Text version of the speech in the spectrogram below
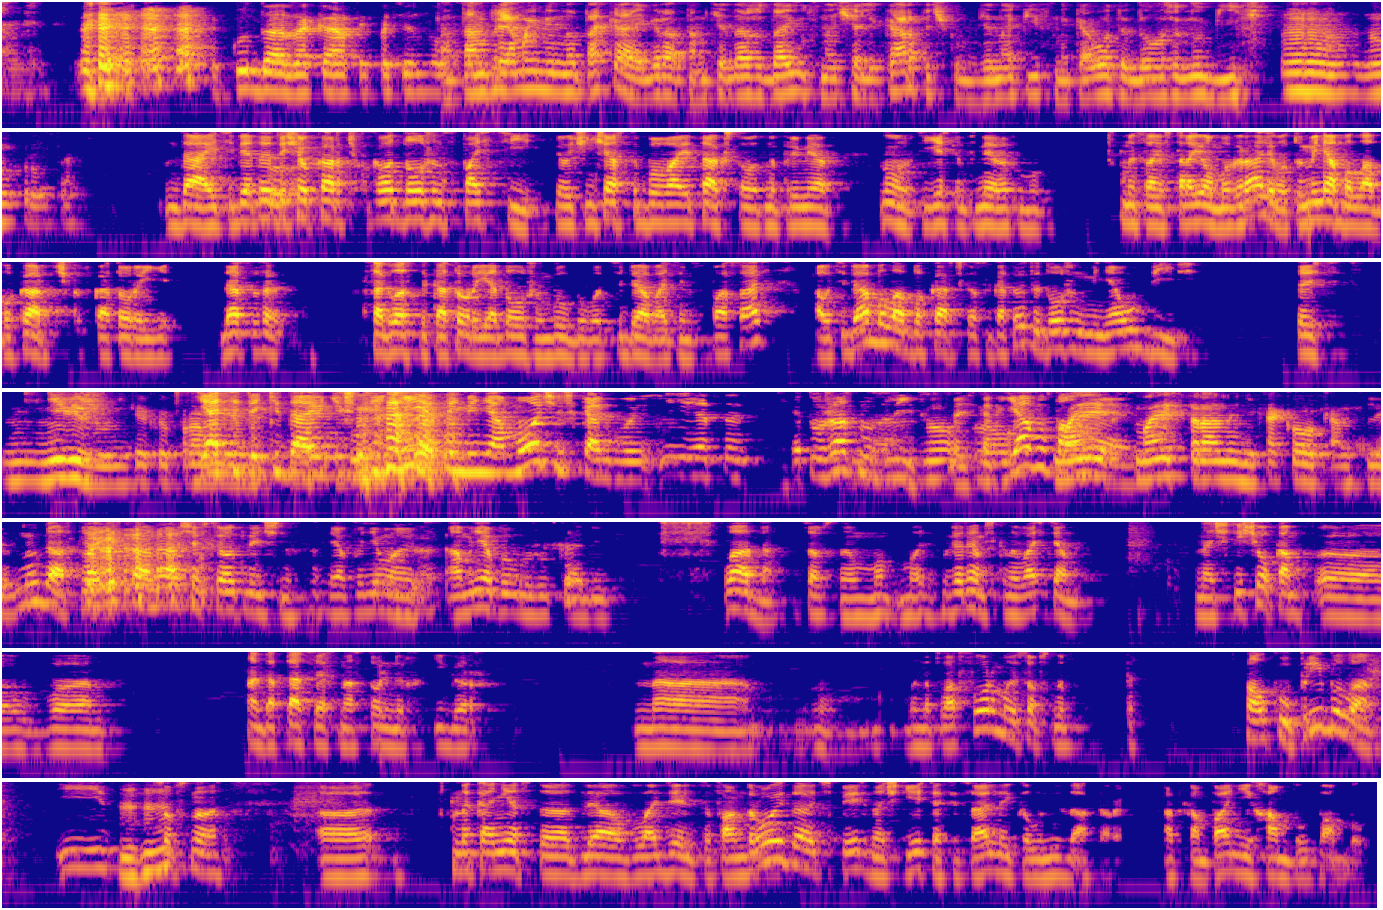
Куда за картой потянулся. А там прям именно такая игра, там тебе даже дают вначале карточку, где написано, кого ты должен убить. Ну, круто. Да, и тебе дают еще карточку, кого ты должен спасти. И очень часто бывает так, что вот, например, ну, если, например, мы с вами втроем играли, вот у меня была бы карточка, в которой да, согласно которой я должен был бы вот тебя, Вадим, спасать, а у тебя была бы карточка, с которой ты должен меня убить. То есть... Не, не вижу никакой проблемы. Я тебе кидаю ништяки, ты меня мочишь, как бы, и это, это ужасно злит. Ну, То есть, как ну, я выполняю... С моей, с моей стороны никакого конфликта. Ну да, с твоей стороны вообще все отлично, я понимаю. А мне было бы жутко обидно. Ладно, собственно, мы вернемся к новостям. Значит, еще комп- э, в адаптациях настольных игр на, ну, на платформы, собственно, полку прибыло, И, угу. собственно, э, наконец-то для владельцев андроида теперь, значит, есть официальные колонизаторы от компании Humble Bumble.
